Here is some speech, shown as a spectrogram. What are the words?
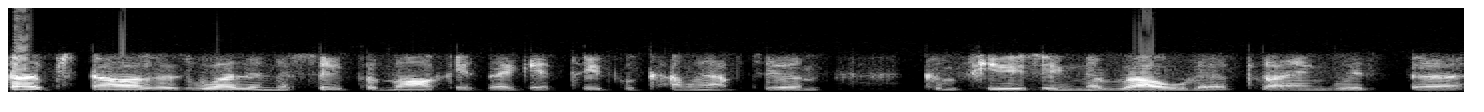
soap stars as well in the supermarket. They get people coming up to them, confusing the role they're playing with uh,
